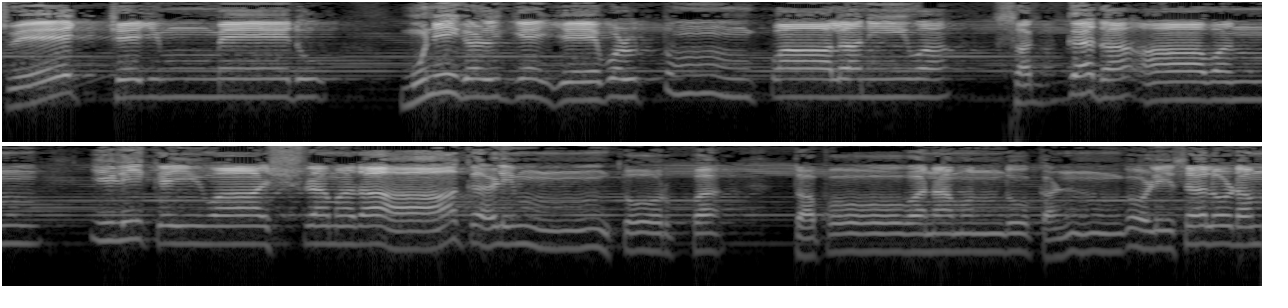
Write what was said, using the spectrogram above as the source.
സ്വേച്ഛയും ಮೇದು. ಮುನಿಗಳ್ಗೆ ಏವೊಳ್ತುಂ ಪಾಲನೀವ ಸಗ್ಗದ ಆವನ್. ಇಳಿಕೈವಾಶ್ರಮದಾಕಳಿಂ ತೋರ್ಪ. ತಪೋವನ ಮುಂದು ಕಣ್ಗೊಳಿಸಲೊಡಂ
